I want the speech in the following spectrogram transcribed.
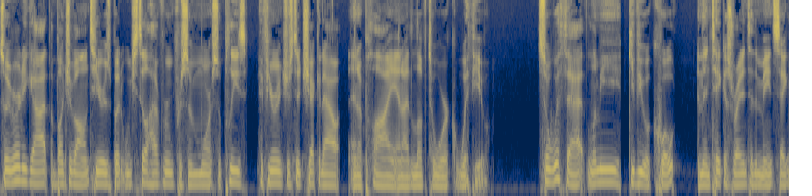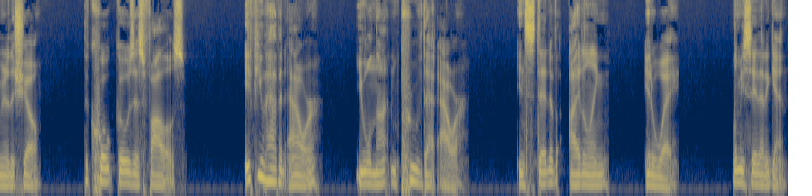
So we've already got a bunch of volunteers, but we still have room for some more. So please, if you're interested, check it out and apply, and I'd love to work with you. So with that, let me give you a quote and then take us right into the main segment of the show. The quote goes as follows If you have an hour, you will not improve that hour. Instead of idling it away. Let me say that again.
